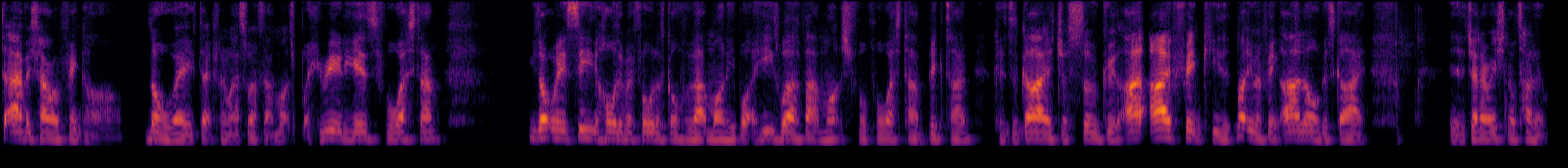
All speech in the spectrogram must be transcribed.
the average fan would think, oh, no way, Declan Rice worth that much, but he really is for West Ham. you don't really see holding midfielders go for that money, but he's worth that much for, for West Ham, big time, because the guy is just so good. I, I think he's not even think I know this guy is a generational talent.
